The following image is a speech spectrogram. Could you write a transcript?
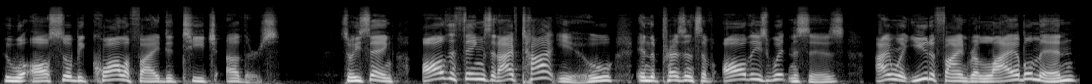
who will also be qualified to teach others. So he's saying, all the things that I've taught you in the presence of all these witnesses, I want you to find reliable men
